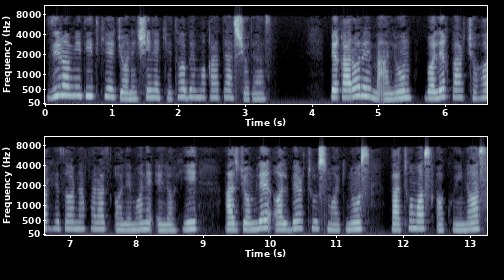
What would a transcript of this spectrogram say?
زیرا می‌دید که جانشین کتاب مقدس شده است. به قرار معلوم بالغ بر چهار هزار نفر از آلمان الهی از جمله آلبرتوس ماگنوس و توماس آکویناس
